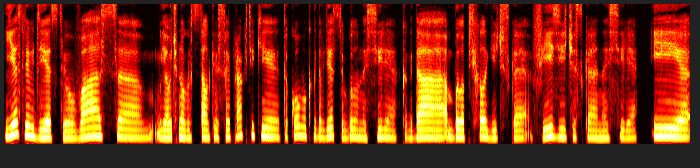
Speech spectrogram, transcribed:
Если в детстве у вас, э, я очень много сталкиваюсь в своей практике такого, когда в детстве было насилие, когда было психологическое, физическое насилие, и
